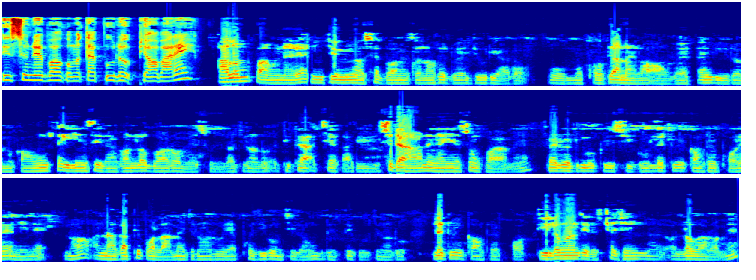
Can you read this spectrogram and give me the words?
ဒီဆွေးနွေးပွဲကိုမတက်ဘူးလို့ပြောပါတယ်အားလုံးပါဝင်နေတဲ့ချင်းချင်းမျိုးဆက်သွားမယ်ဆိုတော့နောက်ဆက်တွဲအကျိုးတွေကတော့ ဟ ဟိုမဖော်ပြနိုင်တော့အောင်ပဲတိုင်းပြည်တော့မကောင်းစိတ်ရင်းစေတံကောင်းလောက်သွားတော့မယ်ဆိုရင်တော့ကျွန်တော်တို့အဓိကအချက်ကဒီစစ်တပ်ဟာနိုင်ငံရေးဆွန့်ခွာရမယ် Federal Democracy ကိုလက်တွေ့အကောင့်တွေဖော်တဲ့အနေနဲ့เนาะအနာဂတ်ဖြစ်ပေါ်လာမယ့်ကျွန်တော်တို့ရဲ့ဖွဲ့စည်းပုံအခြေခံဥပဒေတစ်ကိုကျွန်တော်တို့လက်တွေ့အကောင့်တွေဖော်ဒီလုပ်ငန်းတွေချက်ချင်းလောက်ရတော့မယ်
